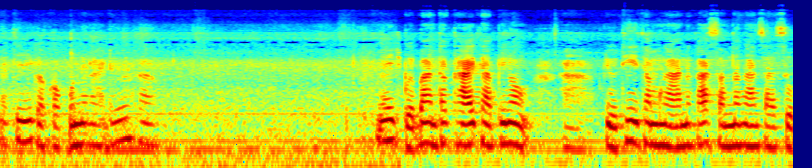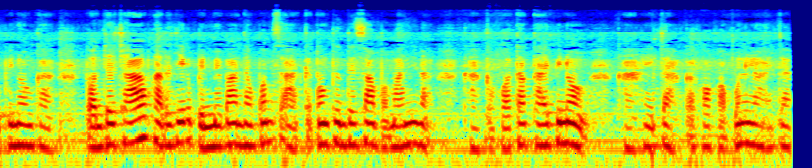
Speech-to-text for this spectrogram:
และที่นี้ก็ขอบคุณหลายเด้อค่ะไม่เปิดบ้านทักทายค่ะพี่น้องออยู่ที่ทำงานนะคะสำนักงานสาธารณสุขพี่น้องค่ะ ตอนเช้าๆค่ะตะกี้ก็เป็นแม่บ้านทำความสะอาดก็ต้องตื่นแต่เช้าประมาณนี้แหละค่ะ ก็ขอทักทายพี่น้องค่ะ ให้จ้ะก็ขอขอบคุณหลายจ้ะ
